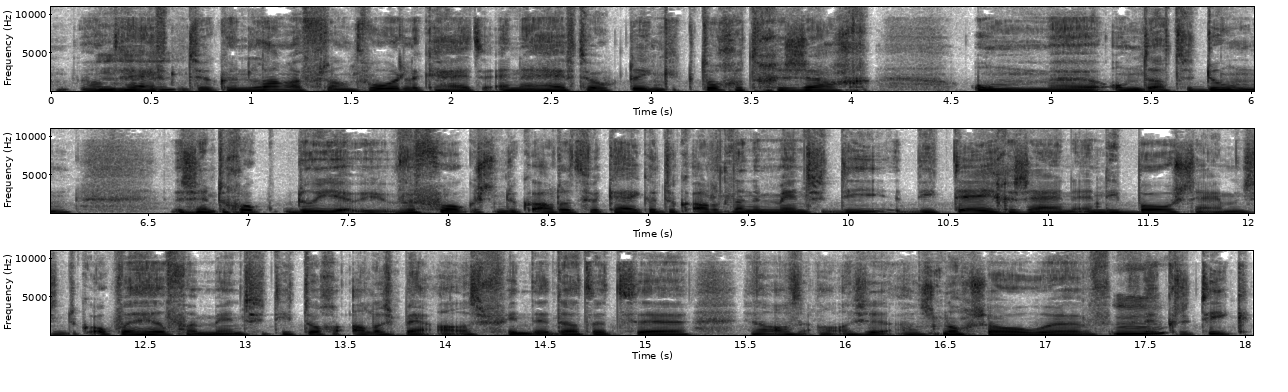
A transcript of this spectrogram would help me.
Want mm -hmm. hij heeft natuurlijk een lange verantwoordelijkheid. En hij heeft ook, denk ik, toch het gezag om, uh, om dat te doen er zijn toch ook, bedoel je, we focussen natuurlijk altijd, we kijken natuurlijk altijd naar de mensen die, die tegen zijn en die boos zijn. Maar er zijn natuurlijk ook wel heel veel mensen die toch alles bij alles vinden dat het, uh, als, als, als nog zo uh, mm. kritiek,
